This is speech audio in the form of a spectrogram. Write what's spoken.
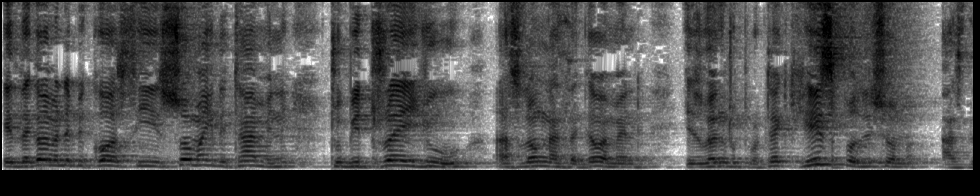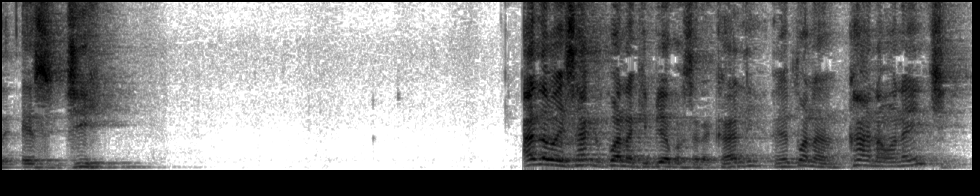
in the government because he is so much determined to betray you as long as the government is going to protect his position as the SG. Otherwise, hangekuwa anakimbia kwa serikali, angekuwa anakaa na wananchi.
